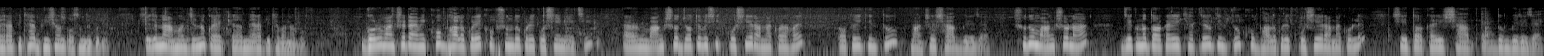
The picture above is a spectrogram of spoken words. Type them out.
মেরা পিঠা ভীষণ পছন্দ করি, সেজন্য আমার জন্য কয়েকটা মেরা পিঠা বানাবো। গরুর মাংসটা আমি খুব ভালো করে, খুব সুন্দর করে কষিয়ে নিয়েছি, কারণ মাংস যত বেশি কষিয়ে রান্না করা হয়, ততই কিন্তু মাংসের স্বাদ বেড়ে যায়। শুধু মাংস না যে কোনো তরকারির ক্ষেত্রেও কিন্তু খুব ভালো করে কষিয়ে রান্না করলে সেই তরকারির স্বাদ একদম বেড়ে যায়।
